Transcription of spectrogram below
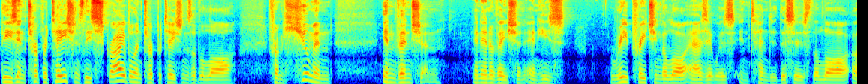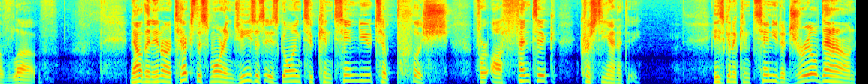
these interpretations, these scribal interpretations of the law from human invention and innovation, and he's repreaching the law as it was intended. This is the law of love. Now, then, in our text this morning, Jesus is going to continue to push for authentic Christianity. He's going to continue to drill down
